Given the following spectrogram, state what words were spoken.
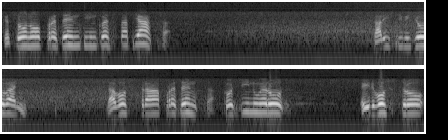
che sono presenti in questa piazza. Carissimi giovani, la vostra presenza così numerosa e il vostro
